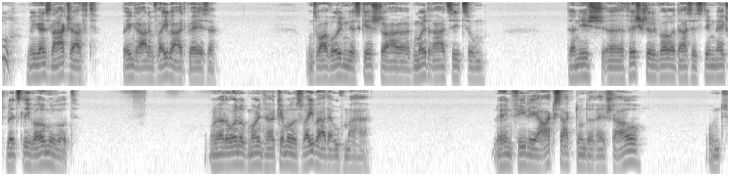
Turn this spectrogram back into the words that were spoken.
Puh, bin ganz nachgeschafft. Bin gerade im Freibad gewesen. Und zwar folgendes: gestern eine Gemeinderatssitzung. Dann ist äh, festgestellt worden, dass es demnächst plötzlich wärmer wird. Und hat einer gemeint, können wir das Freibad aufmachen. Da haben viele Ja gesagt und der Rest auch. Und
